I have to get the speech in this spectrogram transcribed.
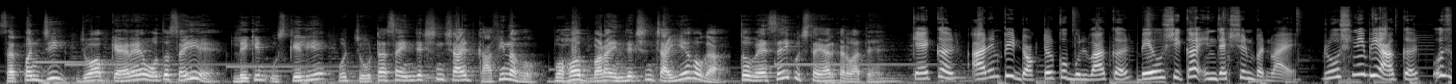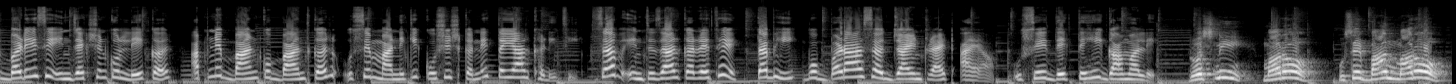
सरपंच जी जो आप कह रहे हैं वो तो सही है लेकिन उसके लिए वो छोटा सा इंजेक्शन शायद काफ़ी ना हो। बहुत बड़ा इंजेक्शन चाहिए होगा तो वैसे ही कुछ तैयार करवाते हैं। कहकर आरएमपी डॉक्टर को बुलवाकर बेहोशी का इंजेक्शन बनवाए। रोशनी भी आकर उस बड़े से इंजेक्शन को लेकर अपने बाँध को बांधकर उसे मारने की कोशिश करने तैयार खड़ी थी। सब इंतज़ार कर रहे थे तभी वो बड़ा सा जाइंट रैट आया। उसे देखते ही गाँव वाले रोशनी मारो! उसे बाँध मारो!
